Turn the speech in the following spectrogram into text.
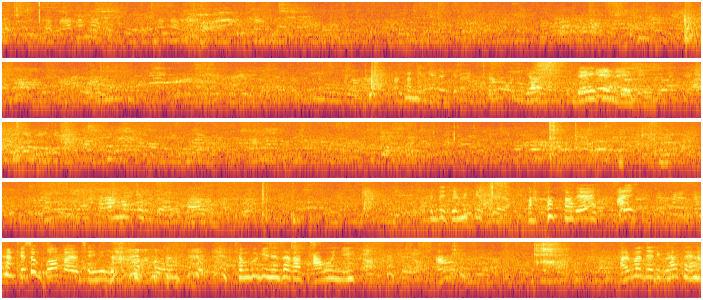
나 하나 먹어. 아까 몇 개는 기로 까먹었는데. 여, 네 개, 네 개. 까먹겠어. 아. 근데 재밌겠어요. 네? 아니, 계속 부어봐요. 재밌나? 전국 있는 사람 다 오니 아, 알바 데리고 하세요.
